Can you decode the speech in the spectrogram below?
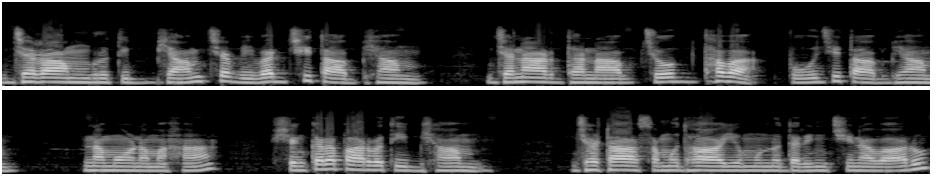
జరామృతిభ్యాం చ వివర్జితాభ్యాం జనార్దనాబ్జోబ్ధవ పూజితాభ్యాం. నమో నమ శంకర పార్వతీభ్యాం జటా సముదాయమును ధరించిన వారు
